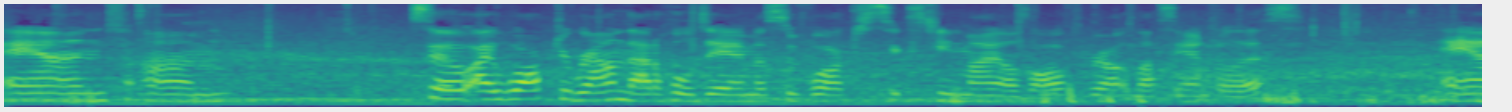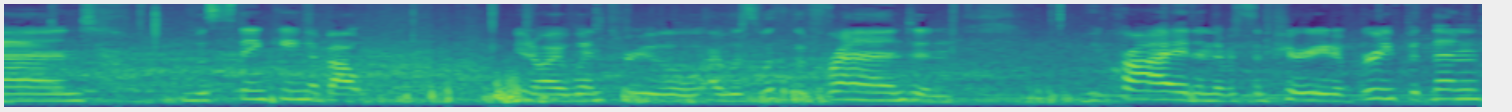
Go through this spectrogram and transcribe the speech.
And um, so I walked around that whole day. I must have walked 16 miles all throughout Los Angeles and was thinking about you know, I went through I was with a friend and we cried and there was some period of grief, but then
